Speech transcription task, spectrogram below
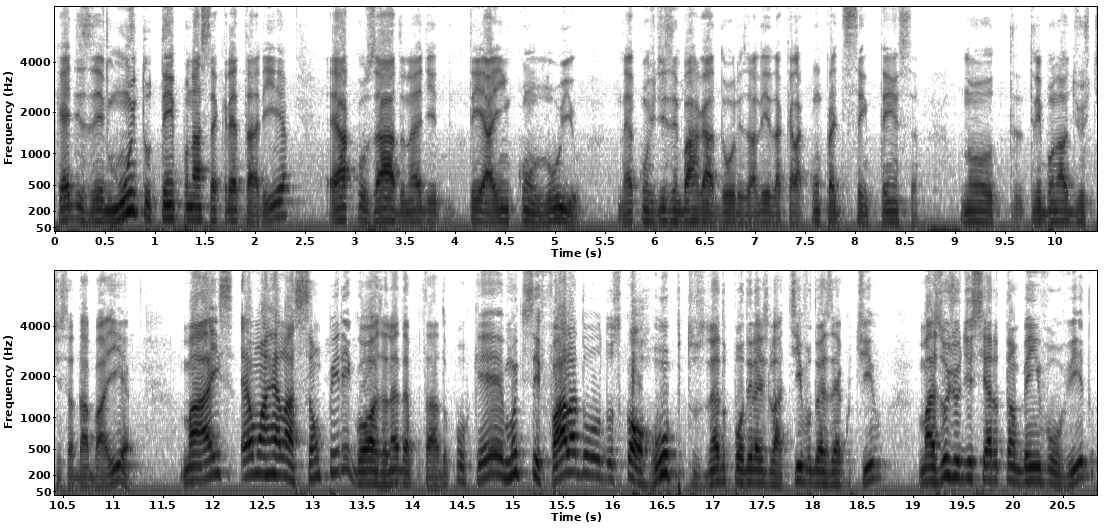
Quer dizer, muito tempo na secretaria. É acusado né, de ter aí em conluio né, com os desembargadores ali daquela compra de sentença no Tribunal de Justiça da Bahia. Mas é uma relação perigosa, né, deputado? Porque muito se fala do, dos corruptos, né, do Poder Legislativo, do Executivo, mas o judiciário também envolvido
